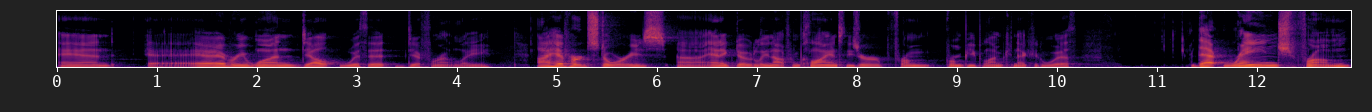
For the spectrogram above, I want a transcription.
and everyone dealt with it differently. I have heard stories, uh, anecdotally, not from clients. These are from from people I'm connected with that range from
